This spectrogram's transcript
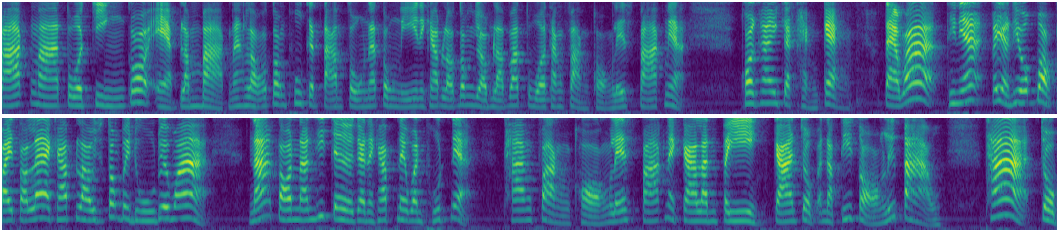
ปาร์กมาตัวจริงก็แอบลำบากนะเราก็ต้องพูดกันตามตรงนะตรงนี้นะครับเราต้องยอมรับว่าตัวทางฝั่งของเลสปาร์กเนี่ยค่อนข้างจะแข็งแกร่ง แต่ว่าทีเนี้ยก็อย่างที่โอ๊กบอกไปตอนแรกครับ เราจะต้องไปดูด้วยว่า ณตอนนั้นที่เจอกันนะครับในวันพุธเนี่ยทางฝั่งของเลสปาร์กเนี่ยการันตี การจบอันดับที่ 2 หรือเปล่า ถ้าจบ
